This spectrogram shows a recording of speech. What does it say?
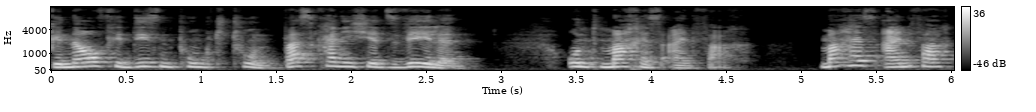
genau für diesen Punkt tun? Was kann ich jetzt wählen? Und mach es einfach. Mach es einfach,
